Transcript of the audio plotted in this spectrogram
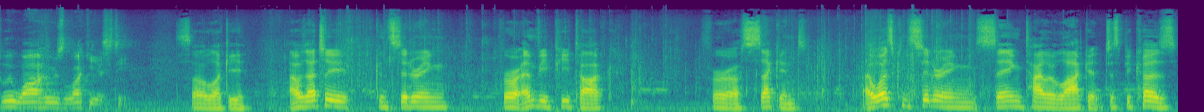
Blue Wahoos luckiest team. So lucky. I was actually considering for our mvp talk for a second i was considering saying tyler lockett just because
